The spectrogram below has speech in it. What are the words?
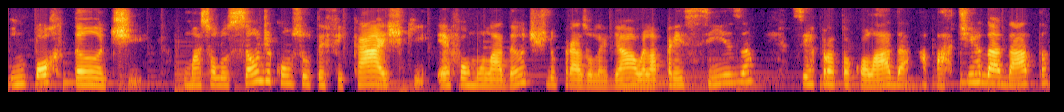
importante, uma solução de consulta eficaz que é formulada antes do prazo legal, ela precisa ser protocolada a partir da data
